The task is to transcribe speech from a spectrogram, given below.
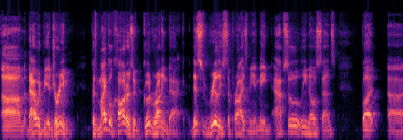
um, that would be a dream because Michael Carter is a good running back. This really surprised me. It made absolutely no sense. But uh,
